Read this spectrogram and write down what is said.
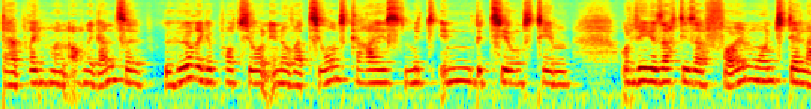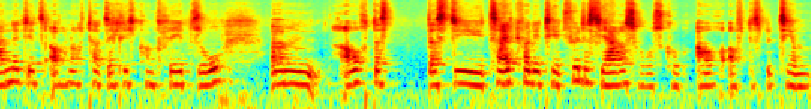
Da bringt man auch eine ganze gehörige Portion Innovationskreis mit in Beziehungsthemen. Und wie gesagt, dieser Vollmond, der landet jetzt auch noch tatsächlich konkret so, ähm, auch das dass die Zeitqualität für das Jahreshoroskop auch auf das Beziehung,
